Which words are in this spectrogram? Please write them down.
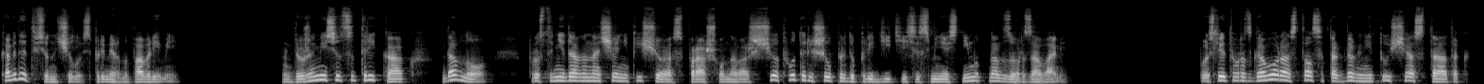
Когда это все началось, примерно по времени? Да уже месяца три как. Давно. Просто недавно начальник еще раз спрашивал на ваш счет, вот и решил предупредить, если с меня снимут надзор за вами. После этого разговора остался тогда гнетущий остаток,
